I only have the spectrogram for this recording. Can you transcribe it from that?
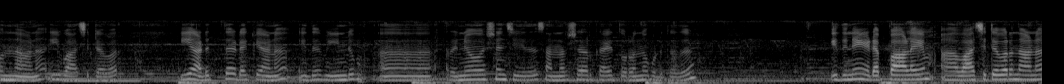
ഒന്നാണ് ഈ വാച്ച് ടവർ. ഈ അടുത്തിടയ്ക്കാണ് ഇത് വീണ്ടും റിനോവേഷൻ ചെയ്ത് സന്ദർശകർക്കായി തുറന്നു കൊടുത്തത്. ഇതിനെ ഇടപ്പാളയം വാച്ച് ടവർ എന്നാണ്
